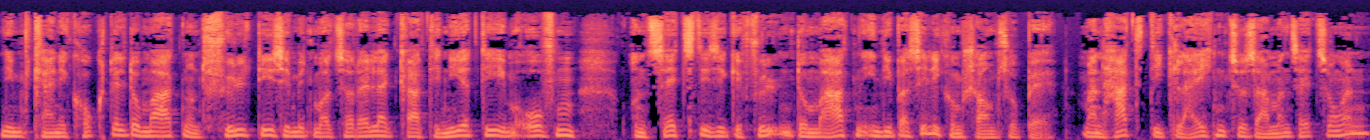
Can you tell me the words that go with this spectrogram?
nimmt kleine Cocktailtomaten und füllt diese mit Mozzarella, gratiniert die im Ofen und setzt diese gefüllten Tomaten in die Basilikumschaumsuppe. Man hat die gleichen Zusammensetzungen,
